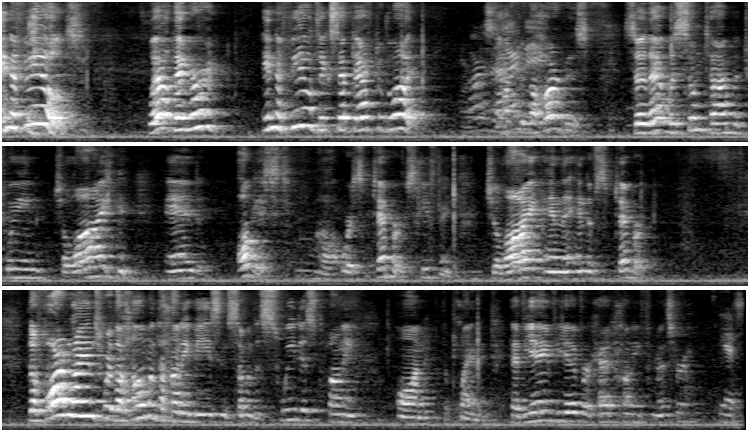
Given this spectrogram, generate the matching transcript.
In the fields. Well, they weren't in the fields except after the what? After the harvest. So that was sometime between July and August, uh, or September, excuse me. July and the end of September. The farmlands were the home of the honeybees and some of the sweetest honey on the planet. Have you, of you ever had honey from Israel? Yes.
